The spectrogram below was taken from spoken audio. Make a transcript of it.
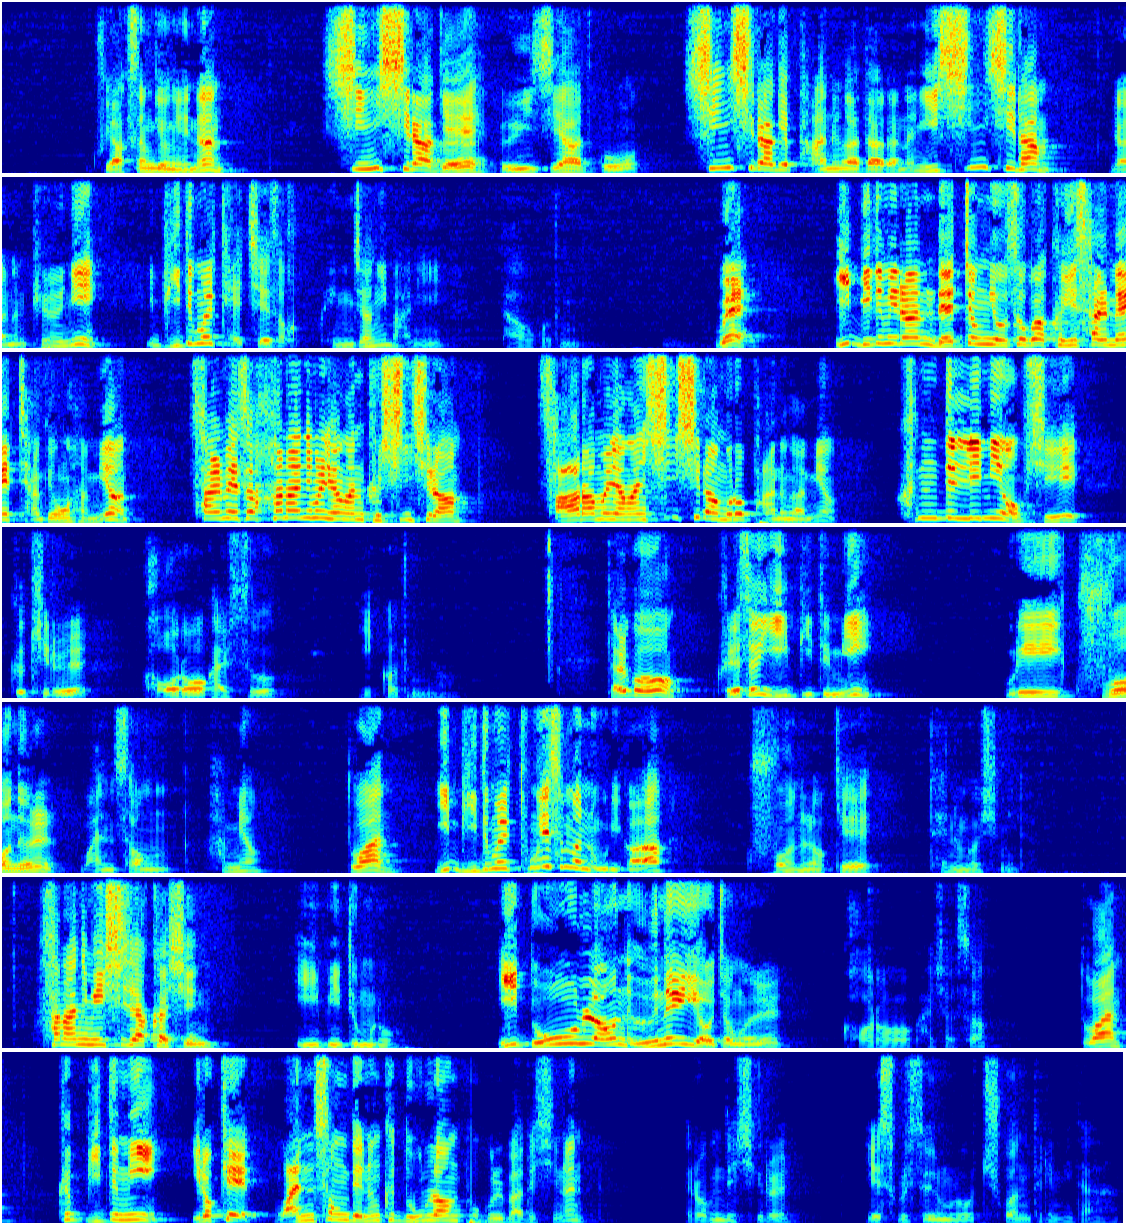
구약 성경에는 신실하게 의지하고 신실하게 반응하다라는 이 신실함이 라는 표현이 믿음을 대체해서 굉장히 많이 나오거든요. 왜? 이 믿음이라는 내적 요소가 그의 삶에 작용하면 삶에서 하나님을 향한 그 신실함, 사람을 향한 신실함으로 반응하며 흔들림이 없이 그 길을 걸어갈 수 있거든요. 결국 그래서 이 믿음이 우리 구원을 완성하며 또한 이 믿음을 통해서만 우리가 구원을 얻게 되는 것입니다. 하나님이 시작하신 이 믿음으로 이 놀라운 은혜의 여정을 걸어가셔서 또한 그 믿음이 이렇게 완성되는 그 놀라운 복을 받으시는 여러분 되시기를 예수 그리스도 이름으로 축원드립니다.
